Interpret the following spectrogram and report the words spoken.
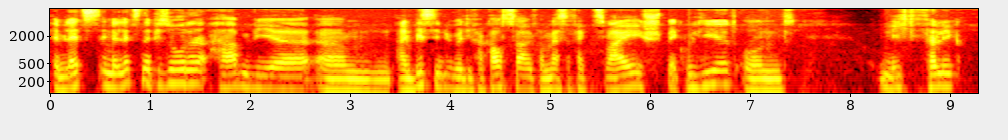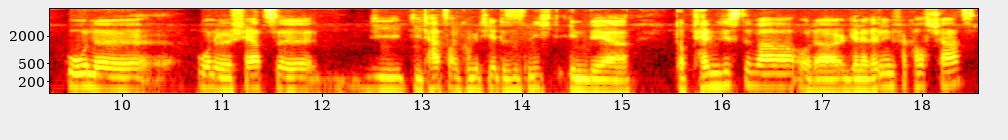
im Letz-, in der letzten Episode haben wir ähm, ein bisschen über die Verkaufszahlen von Mass Effect 2 spekuliert und nicht völlig ohne, ohne Scherze die, die Tatsache kommentiert, dass es nicht in der Top 10 Liste war oder generell in den Verkaufscharts.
